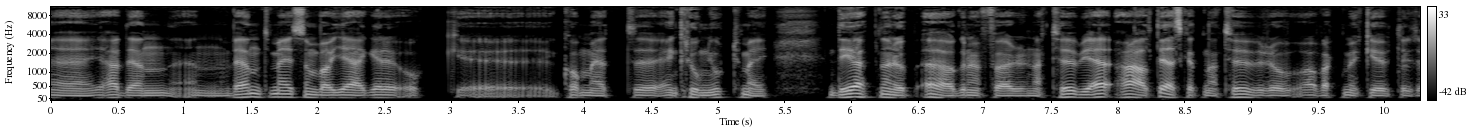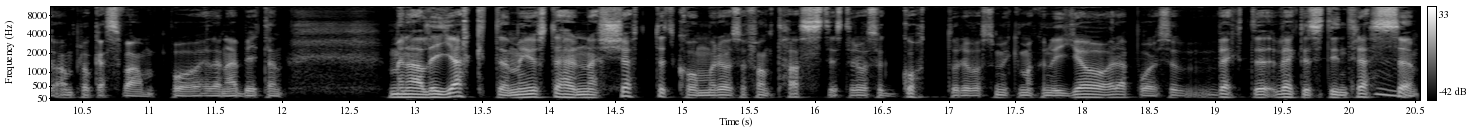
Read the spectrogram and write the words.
Eh, jag hade en, en vän till mig som var jägare och eh, kom med ett, eh, en kronhjort till mig. Det öppnar upp ögonen för natur. Jag har alltid älskat natur och har varit mycket ute liksom, plocka svamp och hela den här biten. Men aldrig jakten. Men just det här när köttet kom och det var så fantastiskt. Och det var så gott och det var så mycket man kunde göra på det. Så väckte, väcktes ett intresse.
